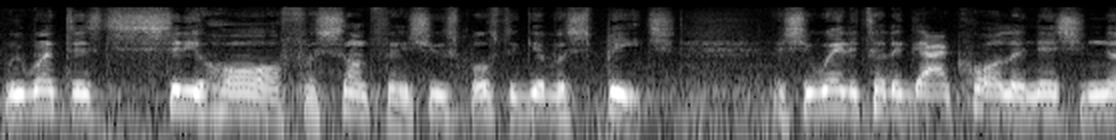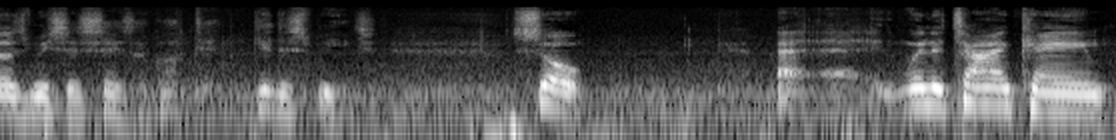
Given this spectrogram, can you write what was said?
We went to City Hall for something. She was supposed to give a speech. And she waited till the guy called and then she nudged me and said, Say, Go ahead, give the speech. So, I, when the time came,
